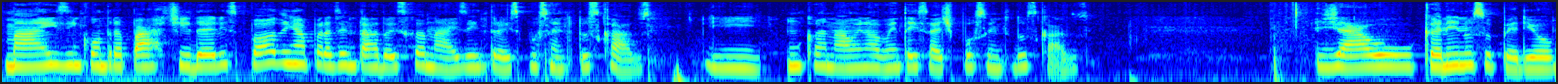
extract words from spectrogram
mas em contrapartida eles podem apresentar dois canais em 3% dos casos e um canal em 97% dos casos. Já o canino superior,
